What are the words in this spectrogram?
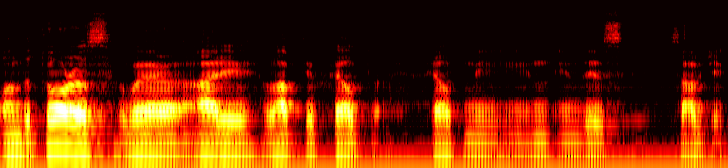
on the torus, where Ari Laptev helped, helped me in, in this subject.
